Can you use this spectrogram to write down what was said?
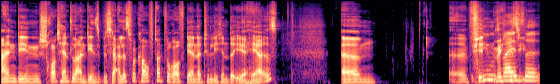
an den Schrotthändler, an den sie bisher alles verkauft hat, worauf der natürlich hinter ihr her ist. Ähm, äh, Finn, möchte sie,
